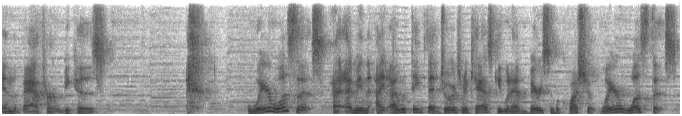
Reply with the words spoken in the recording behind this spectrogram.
in the bathroom because where was this? I, I mean, I, I, would think that George McCaskey would have a very simple question: Where was this?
